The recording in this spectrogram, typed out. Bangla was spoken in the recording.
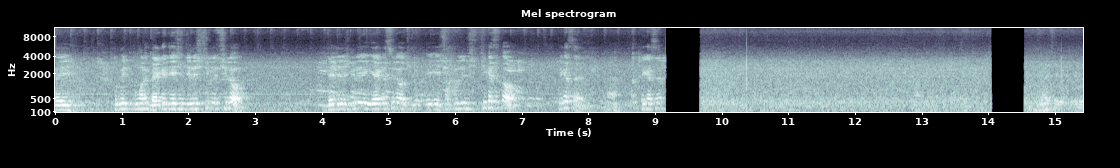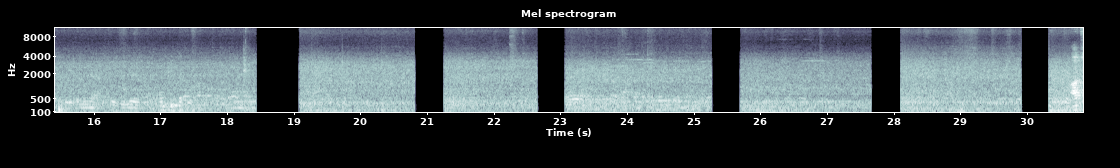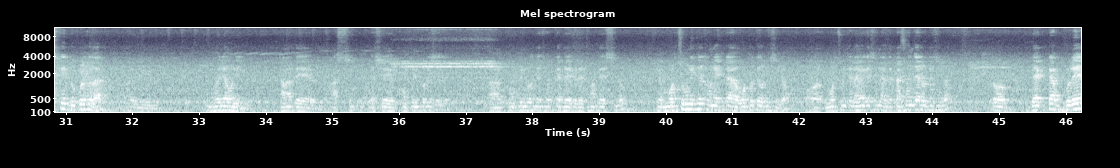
এই তুমি তোমার ব্যাগে যে যে জিনিস ছিল ছিল যে জিনিসগুলি ইয়ে ছিল এই- এই সবগুলো জিনিস ঠিক আছে তো? ঠিক আছে? হ্যাঁ ঠিক আছে। আজকে দুপুরবেলা মহিলামণি থানাতে আসছে এসে কমপ্লেন করেছে কমপ্লেন বলতে সরকার থানাতে এসেছিল। মরচুমনিতে মানে একটা অটোতে উঠেছিল। মরচুমনিতে নেমে গেছেন একটা প্যাসেঞ্জার উঠেছিল। তো ব্যাগটা ভুলে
